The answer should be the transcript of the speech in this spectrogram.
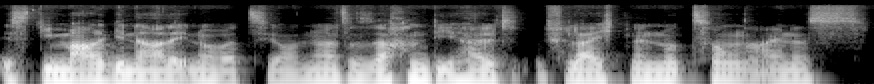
ist die marginale Innovation. Ne? Also Sachen, die halt vielleicht eine Nutzung eines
